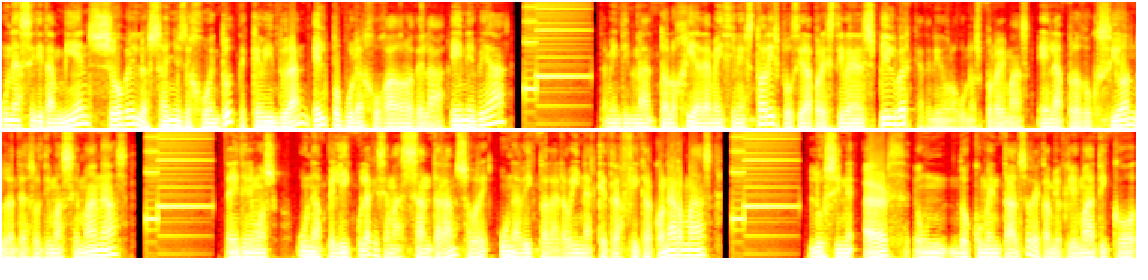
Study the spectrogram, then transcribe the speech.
una serie también sobre los años de juventud de Kevin Durant, el popular jugador de la NBA, también tiene una antología de Amazing Stories producida por Steven Spielberg, que ha tenido algunos problemas en la producción durante las últimas semanas. También tenemos una película que se llama Santaram sobre un adicto a la heroína que trafica con armas. Losing Earth, un documental sobre cambio climático.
